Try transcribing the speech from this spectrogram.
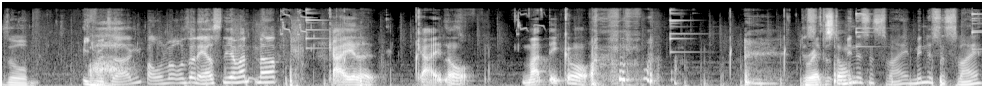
So. Ich würde Oh. sagen, bauen wir unseren ersten Diamanten ab. Geil. Geilo. Matiko. Redstone? Mindestens zwei, mindestens zwei.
